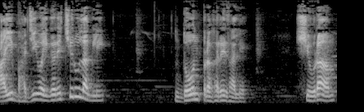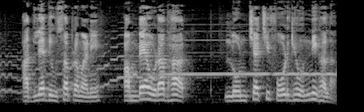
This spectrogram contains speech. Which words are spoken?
आई भाजी वगैरे चिरू लागली. दोन प्रहरे झाले. शिवराम आदल्या दिवसाप्रमाणे आंब्या एवढा भात लोणच्याची फोड घेऊन निघाला.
